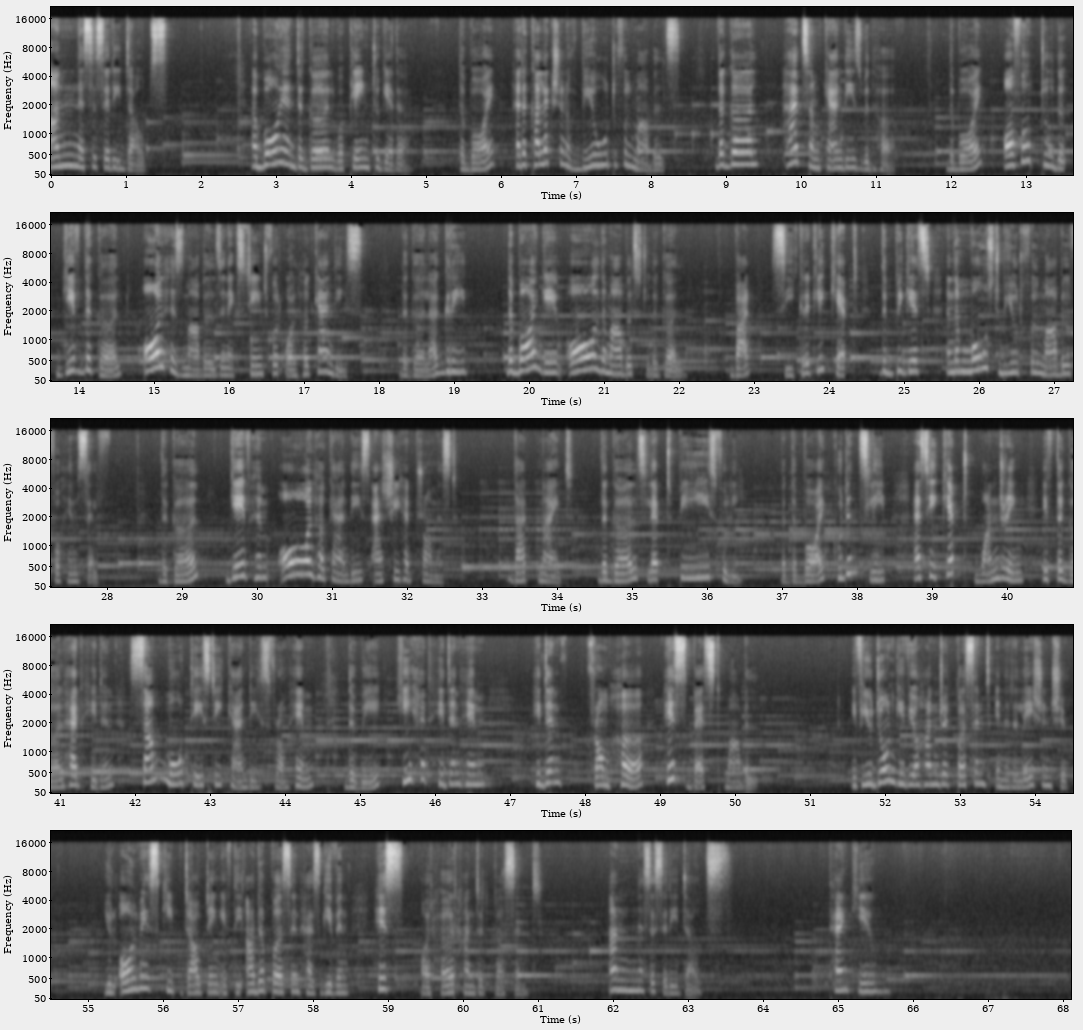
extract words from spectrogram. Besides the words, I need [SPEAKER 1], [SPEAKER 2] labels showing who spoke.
[SPEAKER 1] Unnecessary doubts. A boy and a girl were playing together. The boy had a collection of beautiful marbles. The girl had some candies with her. The boy offered to the, give the girl all his marbles in exchange for all her candies. The girl agreed. The boy gave all the marbles to the girl, but secretly kept the biggest and the most beautiful marble for himself. The girl gave him all her candies as she had promised. That night, the girl slept peacefully, but the boy couldn't sleep as he kept wondering if the girl had hidden some more tasty candies from him the way he had hidden him hidden from her his best marble. If you don't give your 100% in a relationship, you'll always keep doubting if the other person has given his or her 100%. Unnecessary doubts. Thank you.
